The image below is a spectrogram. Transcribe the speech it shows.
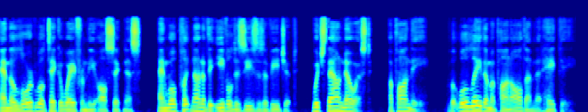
And the Lord will take away from thee all sickness, and will put none of the evil diseases of Egypt, which thou knowest, upon thee, but will lay them upon all them that hate thee.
